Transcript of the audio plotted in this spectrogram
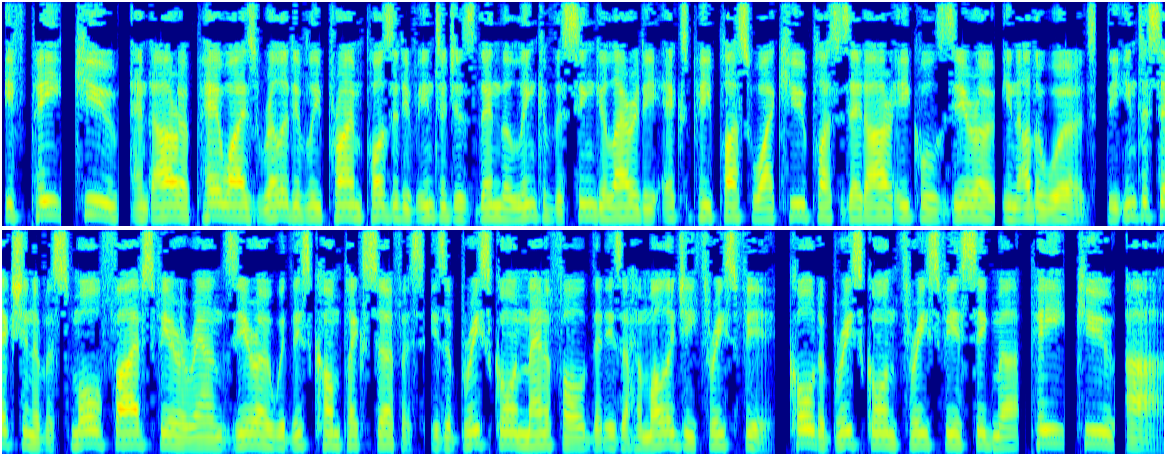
If p, q, and r are pairwise relatively prime positive integers then the link of the singularity xp plus yq plus zr equals 0 in other words, the intersection of a small 5-sphere around 0 with this complex surface is a Brieskorn manifold that is a homology 3-sphere, called a Brieskorn 3-sphere sigma p, q, r.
